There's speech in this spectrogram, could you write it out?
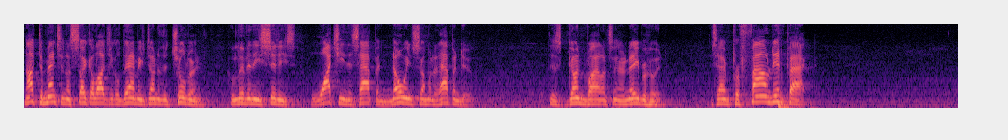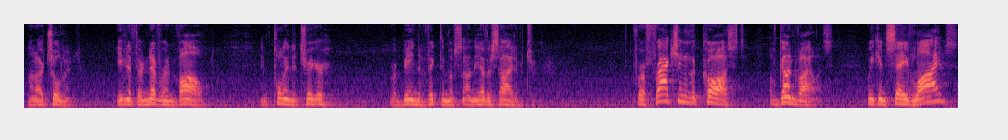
Not to mention the psychological damage done to the children who live in these cities, watching this happen, knowing someone it happened to. This gun violence in our neighborhood is having profound impact on our children, even if they're never involved in pulling the trigger or being the victim of on the other side of a trigger. For a fraction of the cost of gun violence, we can save lives,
